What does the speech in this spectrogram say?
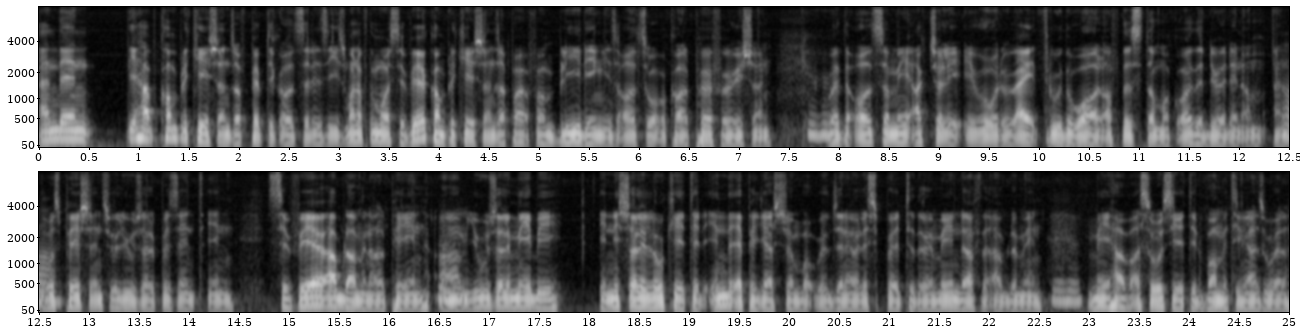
And then they have complications of peptic ulcer disease. One of the more severe complications, apart from bleeding, is also what we call perforation, where the ulcer may actually erode right through the wall of the stomach or the duodenum. And Wow. those patients will usually present in severe abdominal pain, um, usually maybe initially located in the epigastrium but will generally spread to the remainder of the abdomen, may have associated vomiting as well.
